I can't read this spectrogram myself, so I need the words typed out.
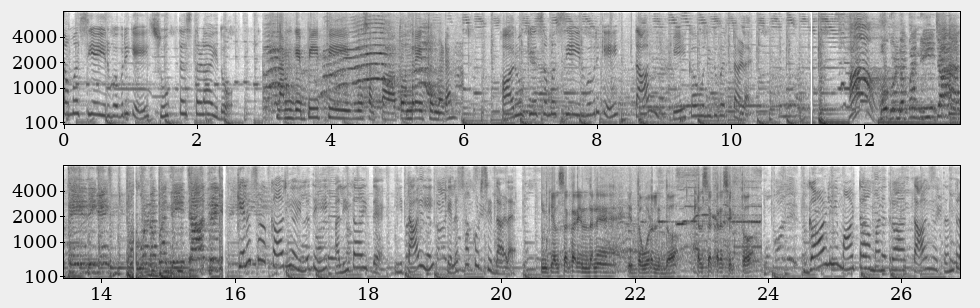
ಸಮಸ್ಯೆ ಇರುವವರಿಗೆ ಸೂಕ್ತ ಸ್ಥಳ ಇದು. ನಮಗೆ ಬಿ ಪಿ ಇದು ಸ್ವಲ್ಪ ತೊಂದರೆ ಇತ್ತು ಮೇಡಮ್. ಆರೋಗ್ಯ ಸಮಸ್ಯೆ ಇರುವವರಿಗೆ ತಾಯಿ ಬೇಗ ಒಲಿದು ಬರ್ತಾಳೆ. ಹಾ ಹೋಗೋಣ ಬನ್ನಿ ಜಾತೇರಿಗೆ ಹೋಗೋಣ ಬನ್ನಿ ಜಾತ್ರೆಗೆ. ಕೆಲಸ ಕಾರ್ಯ ಇಲ್ಲದೆ ಅಲಿತಾ ಇದ್ದೆ. ಈ ತಾಯಿ ಕೆಲಸ ಕೊಡಿಸಿದ್ದಾಳೆ. ಕೆಲಸ ಕಾರ್ಯ ಇಲ್ದನೆ ಇದ್ದ ಊರಲ್ಲಿದ್ದು ಕೆಲಸ ಕರೆ ಸಿಕ್ತು. ಗಾಳಿ ಮಾಟ ಮಂತ್ರ ತಾಯ ತಂತ್ರ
